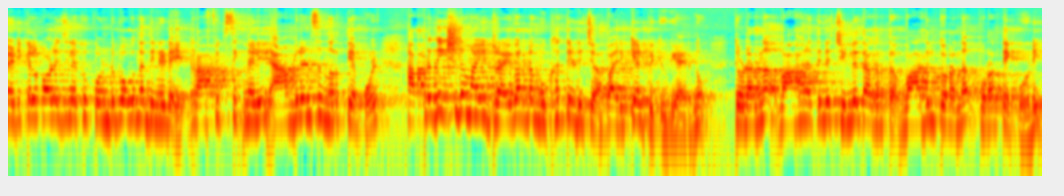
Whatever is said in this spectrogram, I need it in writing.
മെഡിക്കൽ കോളേജിലേക്ക് കൊണ്ടുപോകുന്നതിനിടെ ട്രാഫിക് സിഗ്നലിൽ ആംബുലൻസ് നിർത്തിയപ്പോൾ അപ്രതീക്ഷിതമായി ഡ്രൈവറുടെ മുഖത്തിടിച്ച് പരിക്കേൽപ്പിക്കുകയായിരുന്നു. തുടർന്ന് വാഹനത്തിന്റെ ചില്ല് തകർത്ത് വാതിൽ തുറന്ന് പുറത്തേക്കോടി.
